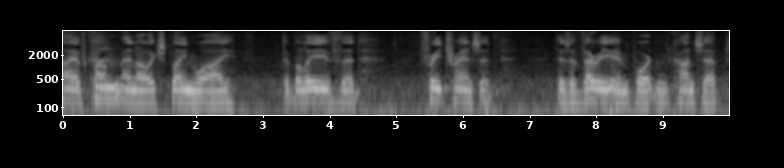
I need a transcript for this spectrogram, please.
I have come, and I'll explain why, to believe that free transit is a very important concept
